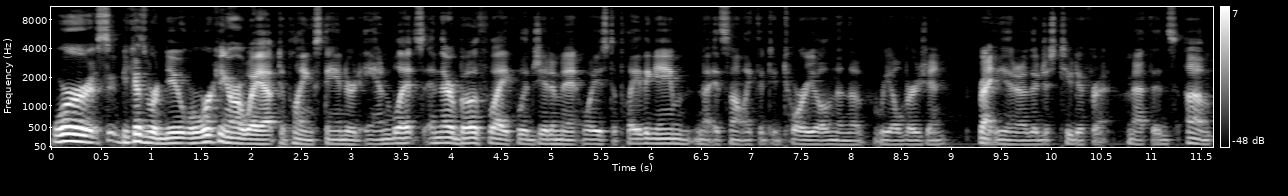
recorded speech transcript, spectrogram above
we're because we're new, we're working our way up to playing standard and blitz, and they're both like legitimate ways to play the game. It's not like the tutorial and then the real version. Right. You know, they're just two different methods. Um,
